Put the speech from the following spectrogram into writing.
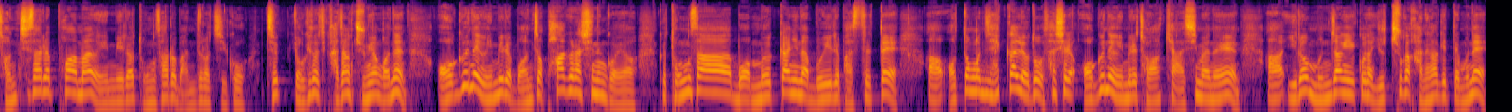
전치사를 포함한 의미로 동사로 만들어지고 즉 여기서 가장 중요한 거는 어근의 의미를 먼저 파악을 하시는 거예요. 그 동사 뭐 무간이나 무이를 봤을 때 아, 어떤 건지 헷갈려도 사실 어근의 의미를 정확히 아시면은 아 이런 문장이 있구나 유추가 가능하기 때문에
